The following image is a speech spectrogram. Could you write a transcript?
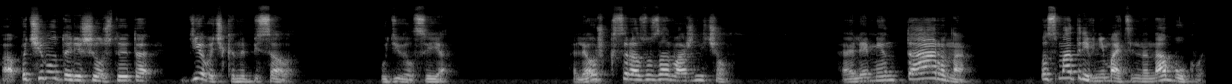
«А почему ты решил, что это девочка написала?» – удивился я. Лёшка сразу заважничал. «Элементарно! Посмотри внимательно на буквы.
